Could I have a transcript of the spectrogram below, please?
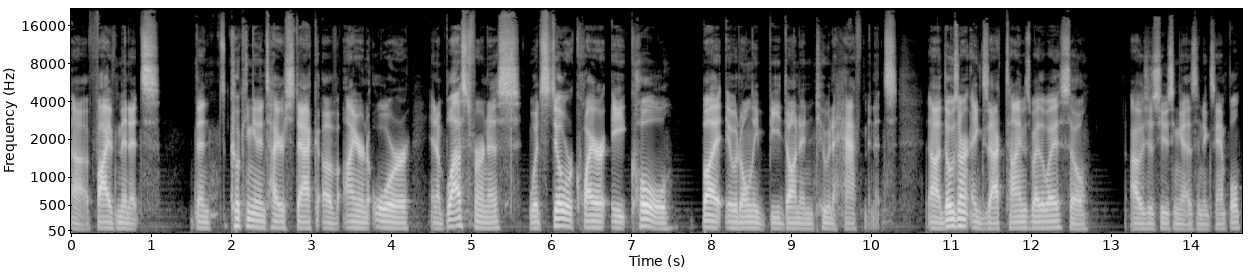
uh, five minutes, then cooking an entire stack of iron ore in a blast furnace would still require eight coal, but it would only be done in two and a half minutes. Uh, those aren't exact times, by the way, so I was just using it as an example.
